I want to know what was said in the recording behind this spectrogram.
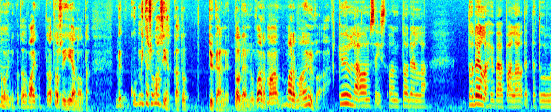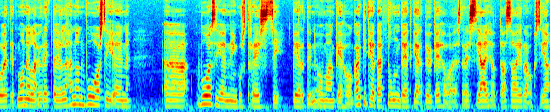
toi, mm. niin kuin, toi vaikuttaa tosi hienolta. Mitä sun asiakkaat on tykännyt, todennut? Varmaan, varmaan hyvää. Kyllä on siis, on todella, todella hyvää palautetta tullut. Että et monella yrittäjällähän on vuosien, ää, vuosien niin kuin stressi kertynyt omaan kehoon. Kaikki tietää, että tunteet kertyy kehoon ja stressi aiheuttaa sairauksia.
